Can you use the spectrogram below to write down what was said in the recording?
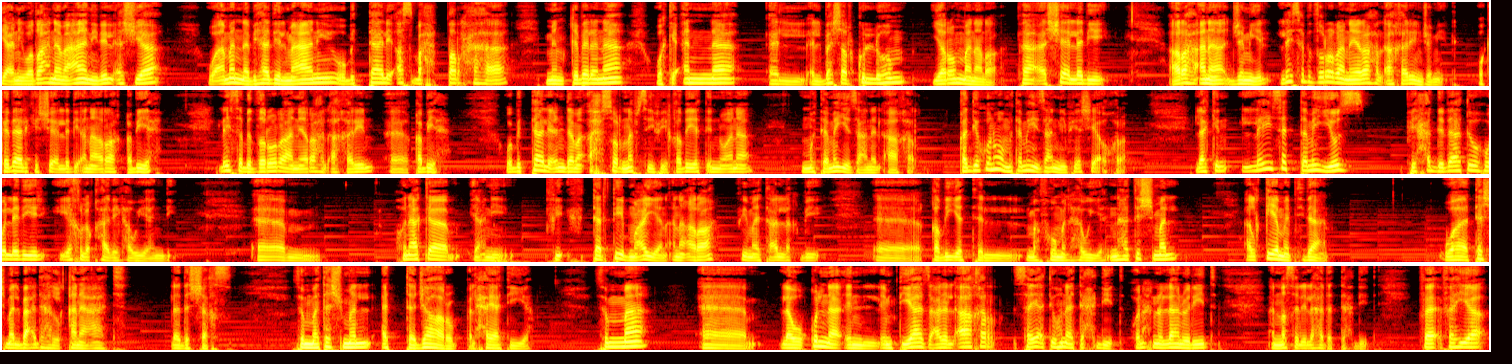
يعني وضعنا معاني للأشياء وأمنا بهذه المعاني وبالتالي أصبح طرحها من قبلنا وكأن البشر كلهم يرون ما نرى. فالشيء الذي أراه أنا جميل ليس بالضرورة أن يراه الآخرين جميل. وكذلك الشيء الذي أنا أراه قبيح ليس بالضرورة أن يراه الآخرين آه، قبيح. وبالتالي عندما أحصر نفسي في قضية أنه أنا متميز عن الآخر قد يكون هو متميز عني في أشياء أخرى. لكن ليس التميز في حد ذاته هو الذي يخلق هذه الهوية عندي. هناك يعني في ترتيب معين أنا أراه فيما يتعلق بقضية آه، المفهوم الهوية أنها تشمل القيم ابتداء وتشمل بعدها القناعات. لدى الشخص. ثم تشمل التجارب الحياتية. ثم آه لو قلنا إن الامتياز على الآخر سيأتي هنا تحديد ونحن لا نريد أن نصل إلى هذا التحديد. فهي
